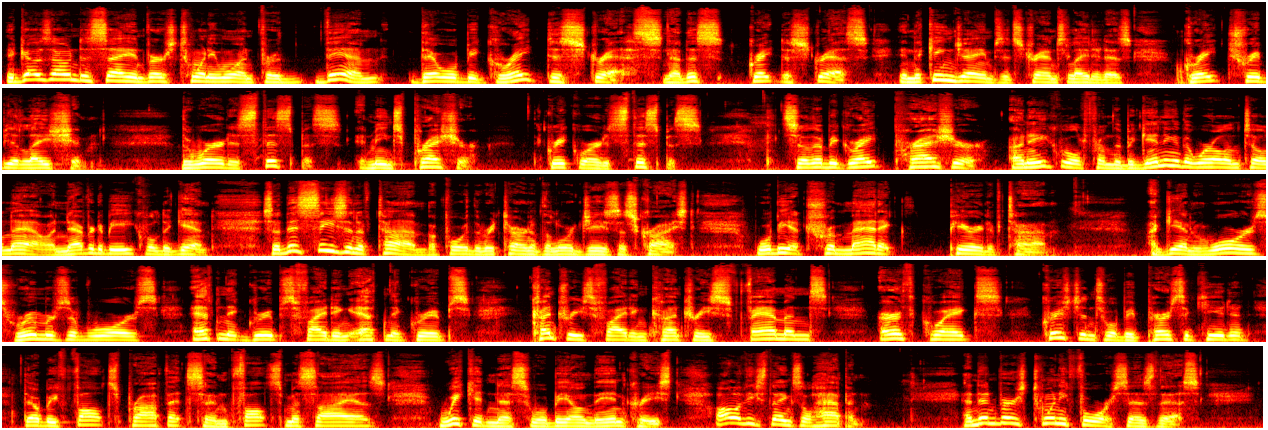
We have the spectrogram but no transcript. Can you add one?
It goes on to say in verse 21 For then there will be great distress. Now, this great distress, in the King James, it's translated as great tribulation. The word is thlipsis, it means pressure. The Greek word is thlipsis. So there'll be great pressure unequaled from the beginning of the world until now and never to be equaled again. So, this season of time before the return of the Lord Jesus Christ will be a traumatic period of time. Again, wars, rumors of wars, ethnic groups fighting ethnic groups, countries fighting countries, famines, earthquakes. Christians will be persecuted. There'll be false prophets and false messiahs. Wickedness will be on the increase. All of these things will happen. And then verse 24 says this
